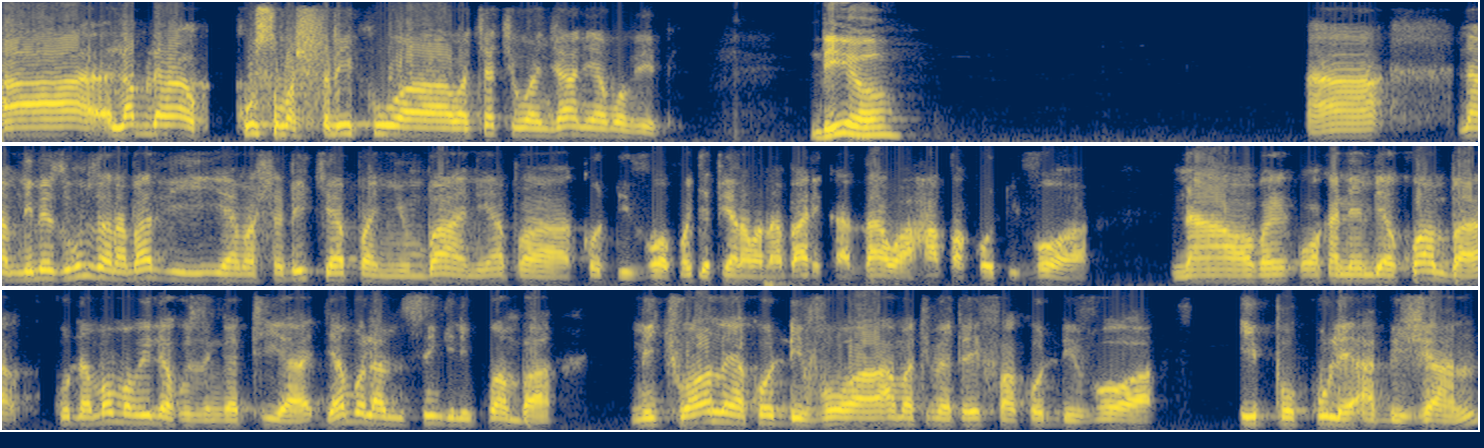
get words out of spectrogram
Uh, labda kuhusu mashabiki wa wachache uwanjani ama vipi? Ndiyo. Uh, naam, nimezungumza na baadhi ya mashabiki hapa nyumbani hapa Cote d'Ivoire, pamoja pia na wanahabari kadhaa wa hapa Cote d'Ivoire na wakaniambia kwamba kuna mambo mawili ya kuzingatia. Jambo la msingi ni kwamba michuano ya Cote d'Ivoire ama timu ya taifa ya Cote d'Ivoire ipo kule Abidjan,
